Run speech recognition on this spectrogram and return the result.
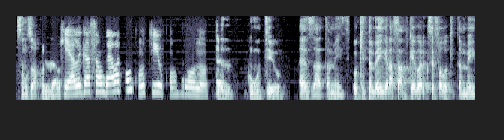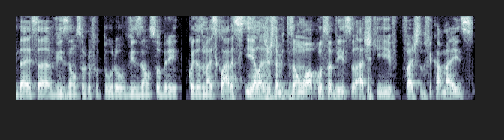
São os óculos dela. Que é a ligação dela com, com o tio, com o Bruno. Com o tio. Exatamente. O que também é engraçado, porque agora que você falou que também dá essa visão sobre o futuro, ou visão sobre coisas mais claras, e ela justamente usar um óculos sobre isso, acho que faz tudo ficar mais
